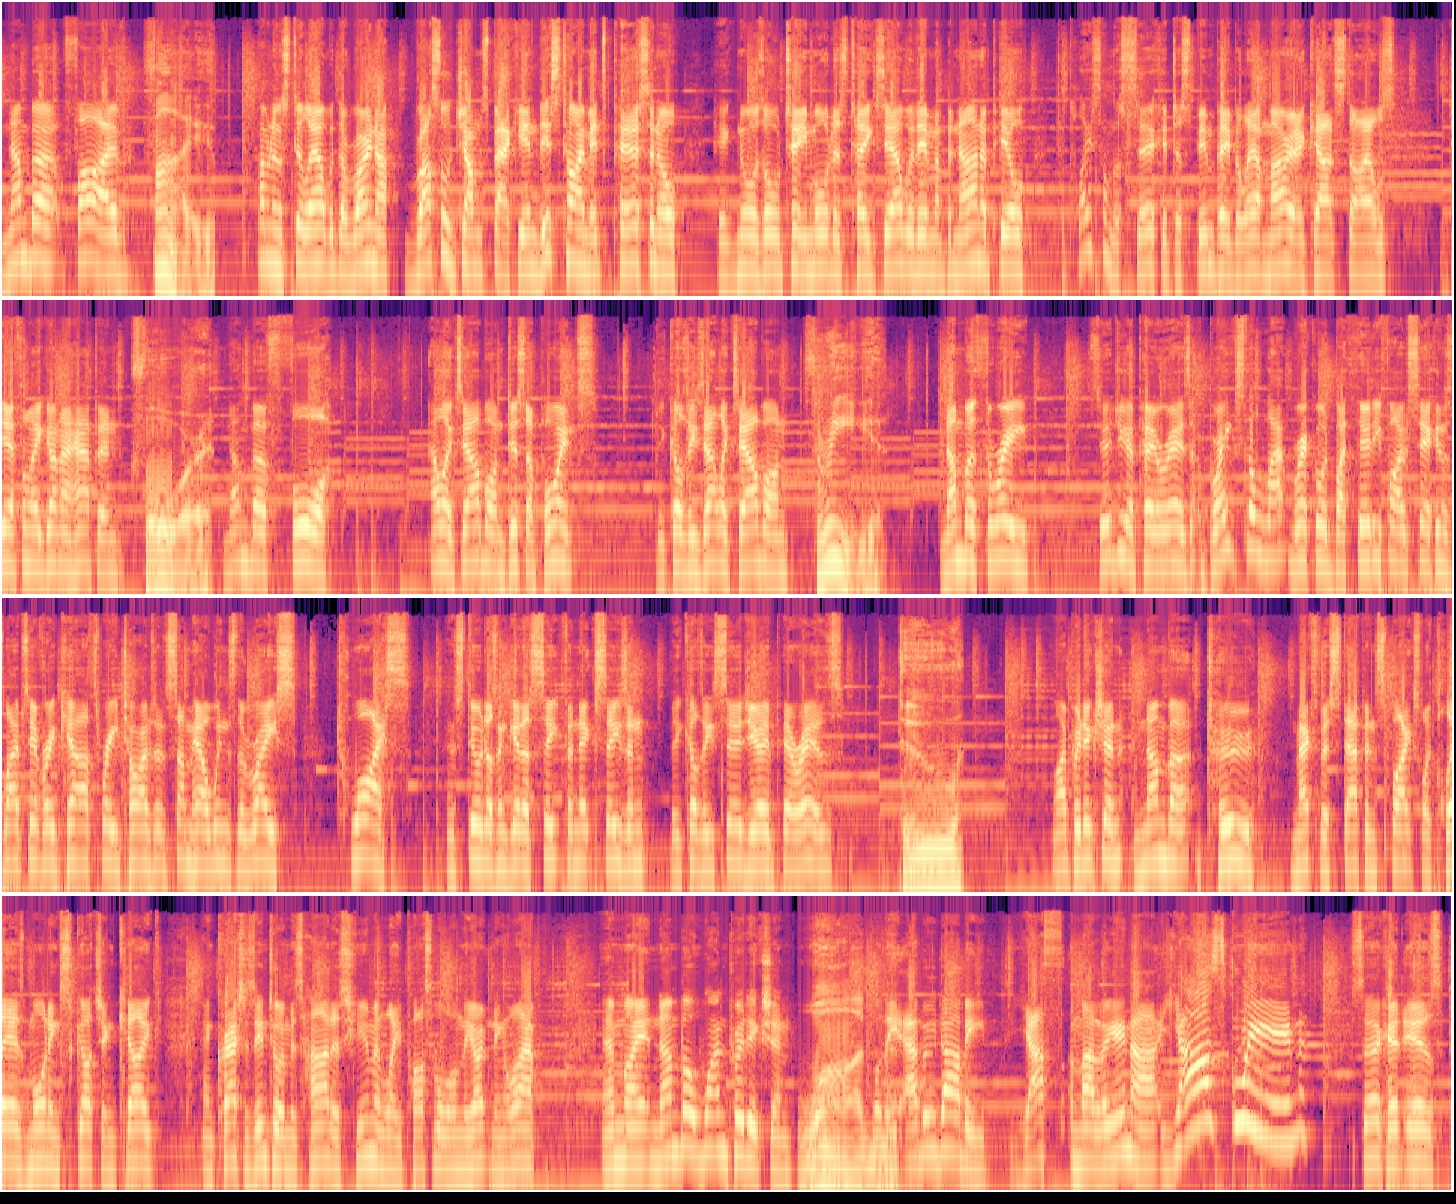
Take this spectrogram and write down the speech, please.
Number five. Five. Hamilton's still out with the Rona. Russell jumps back in. This time it's personal. He ignores all team orders, takes out with him a banana peel to place on the circuit to spin people out Mario Kart styles. Definitely gonna happen. Four. Number four. Alex Albon disappoints because he's Alex Albon. Three. Number three. Sergio Perez breaks the lap record by 35 seconds, laps every car three times, and somehow wins the race twice, and still doesn't get a seat for next season because he's Sergio Perez. Two. My prediction number two Max Verstappen spikes Leclerc's morning scotch and coke and crashes into him as hard as humanly possible on the opening lap. And my number one prediction One. for the Abu Dhabi Yas Marina Yas Queen circuit is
